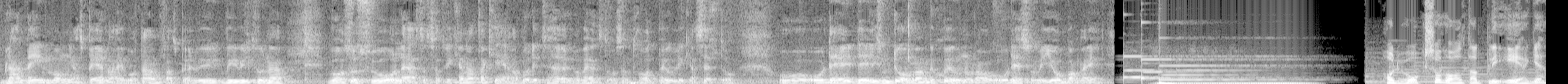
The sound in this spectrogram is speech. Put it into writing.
blanda in många spelare i vårt anfallsspel. Vi, vi vill kunna vara så svårlästa så att vi kan attackera både till höger, vänster och centralt på olika sätt. Och, och, och det, det, är liksom de ambitionerna och det som vi jobbar med. Har du också valt att bli egen?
